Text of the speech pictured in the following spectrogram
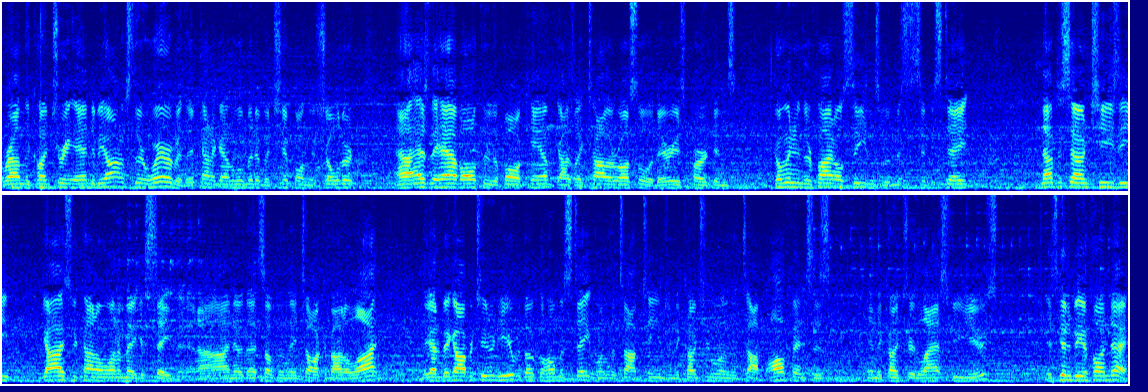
around the country, and to be honest, they're aware of it. They've kind of got a little bit of a chip on their shoulder, uh, as they have all through the fall camp. Guys like Tyler Russell, and Darius Perkins, going into their final seasons with Mississippi State. Not to sound cheesy, guys who kind of want to make a statement, and I know that's something they talk about a lot. They got a big opportunity here with Oklahoma State, one of the top teams in the country, one of the top offenses in the country the last few years. It's going to be a fun day.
